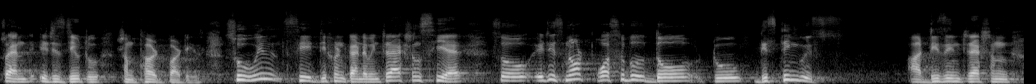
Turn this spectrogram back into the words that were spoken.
So, and it is due to some third parties. So, we'll see different kind of interactions here. So, it is not possible though to distinguish a disease interaction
